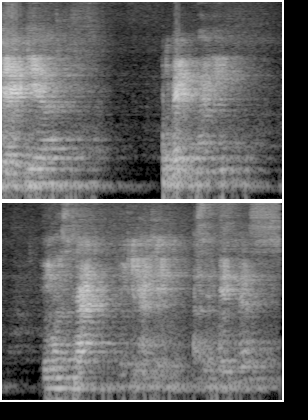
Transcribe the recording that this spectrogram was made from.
the idea to make money, you must start looking at it as a business.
